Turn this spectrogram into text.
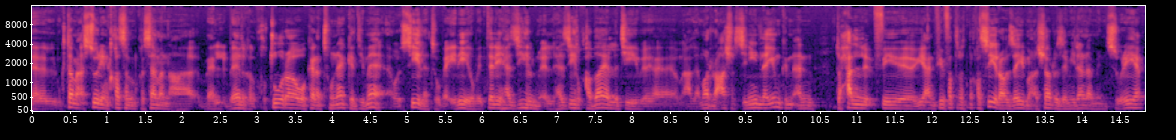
المجتمع السوري انقسم انقساما بالغ الخطورة وكانت هناك دماء اسيلت وما اليه وبالتالي هذه هذه القضايا التي على مر عشر سنين لا يمكن أن تحل في يعني في فترة قصيرة وزي ما أشار زميلنا من سوريا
